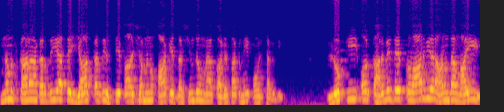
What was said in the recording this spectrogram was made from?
ਨਮਸਕਾਰਾਂ ਕਰਦੀ ਹੈ ਤੇ ਯਾਦ ਕਰਦੀ ਸੱਚੇ ਪਾਤਸ਼ਾਹ ਮੈਨੂੰ ਆ ਕੇ ਦਰਸ਼ਨ ਦਿਓ, ਮੈਂ ਤੁਹਾਡੇ ਤੱਕ ਨਹੀਂ ਪਹੁੰਚ ਸਕਦੀ। ਲੋਕੀ ਔਰ ਘਰ ਵਿੱਚ ਦੇ ਪਰਿਵਾਰ ਵੀ ਹੈਰਾਨ ਹੁੰਦਾ, ਮਾਈ,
